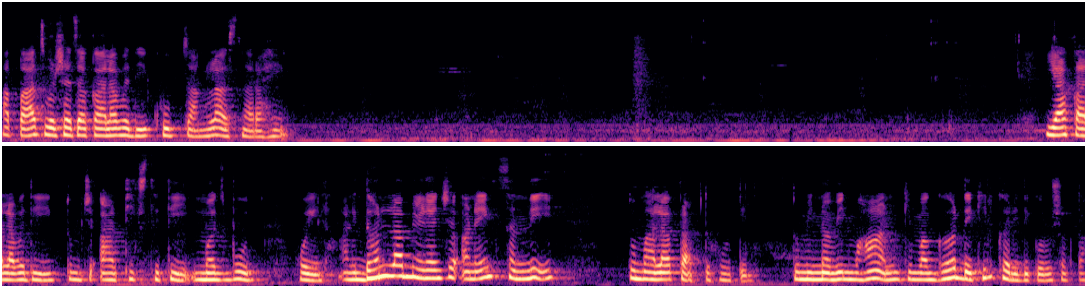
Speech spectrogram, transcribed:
हा पाच वर्षाचा कालावधी खूप चांगला असणार आहे. या कालावधीत तुमची आर्थिक स्थिती मजबूत होईल. आणि धनलाभ मिळण्याचे अनेक संधी तुम्हाला प्राप्त होतील. तुम्ही नवीन वाहन किंवा घर देखील खरेदी करू शकता.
